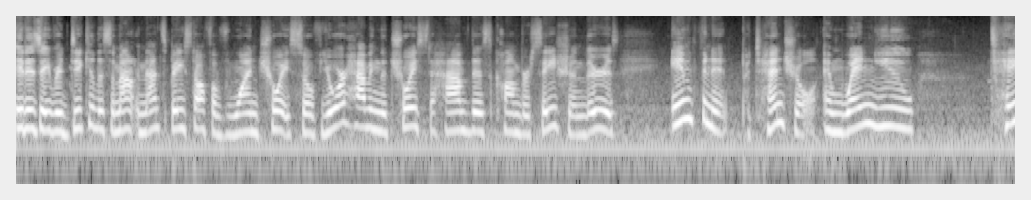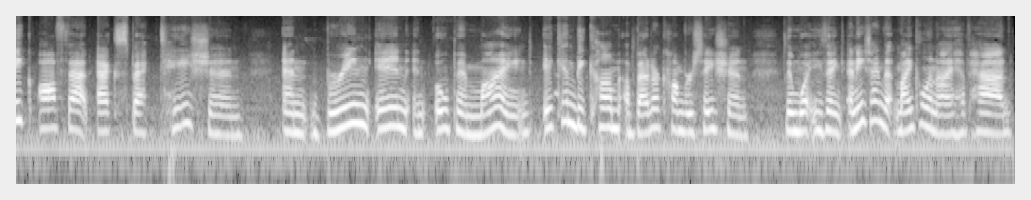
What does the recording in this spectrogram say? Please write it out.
it is a ridiculous amount and that's based off of one choice. So if you're having the choice to have this conversation there is infinite potential and when you take off that expectation and bring in an open mind, it can become a better conversation than what you think. Anytime that Mickel and I have had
